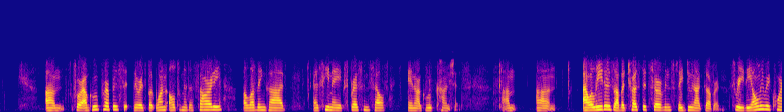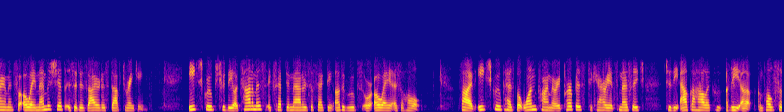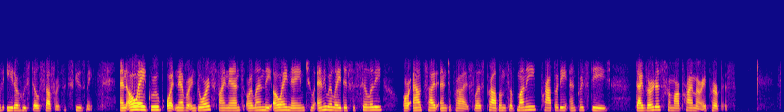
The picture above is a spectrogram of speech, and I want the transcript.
Um, for our group purpose, there is but one ultimate authority, a loving God, as he may express himself in our group conscience. Um, um, our leaders are but trusted servants, they do not govern. Three, the only requirement for OA membership is a desire to stop drinking. Each group should be autonomous except in matters affecting other groups or OA as a whole. Five, each group has but one primary purpose to carry its message to the alcoholic, the uh, compulsive eater who still suffers. Excuse me. An OA group ought never endorse, finance, or lend the OA name to any related facility or outside enterprise, lest problems of money, property, and prestige divert us from our primary purpose.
